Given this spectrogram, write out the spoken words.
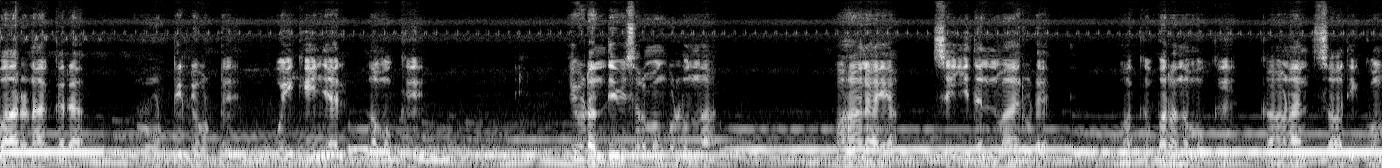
വാരണാക്കര റൂട്ടിലോട്ട് പോയി കഴിഞ്ഞാൽ നമുക്ക് ഇവിടെ അന്ത്യവിശ്രമം കൊള്ളുന്ന മഹാനായ സയ്യിദന്മാരുടെ മക്ബറ നമുക്ക് കാണാൻ സാധിക്കും.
